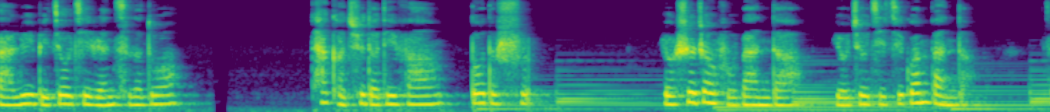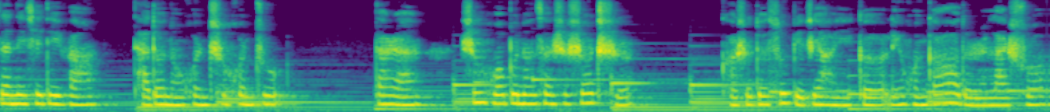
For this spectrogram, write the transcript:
法律比救济仁慈得多。他可去的地方多的是，有市政府办的，有救济机关办的，在那些地方他都能混吃混住。当然，生活不能算是奢侈，可是对苏比这样一个灵魂高傲的人来说，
